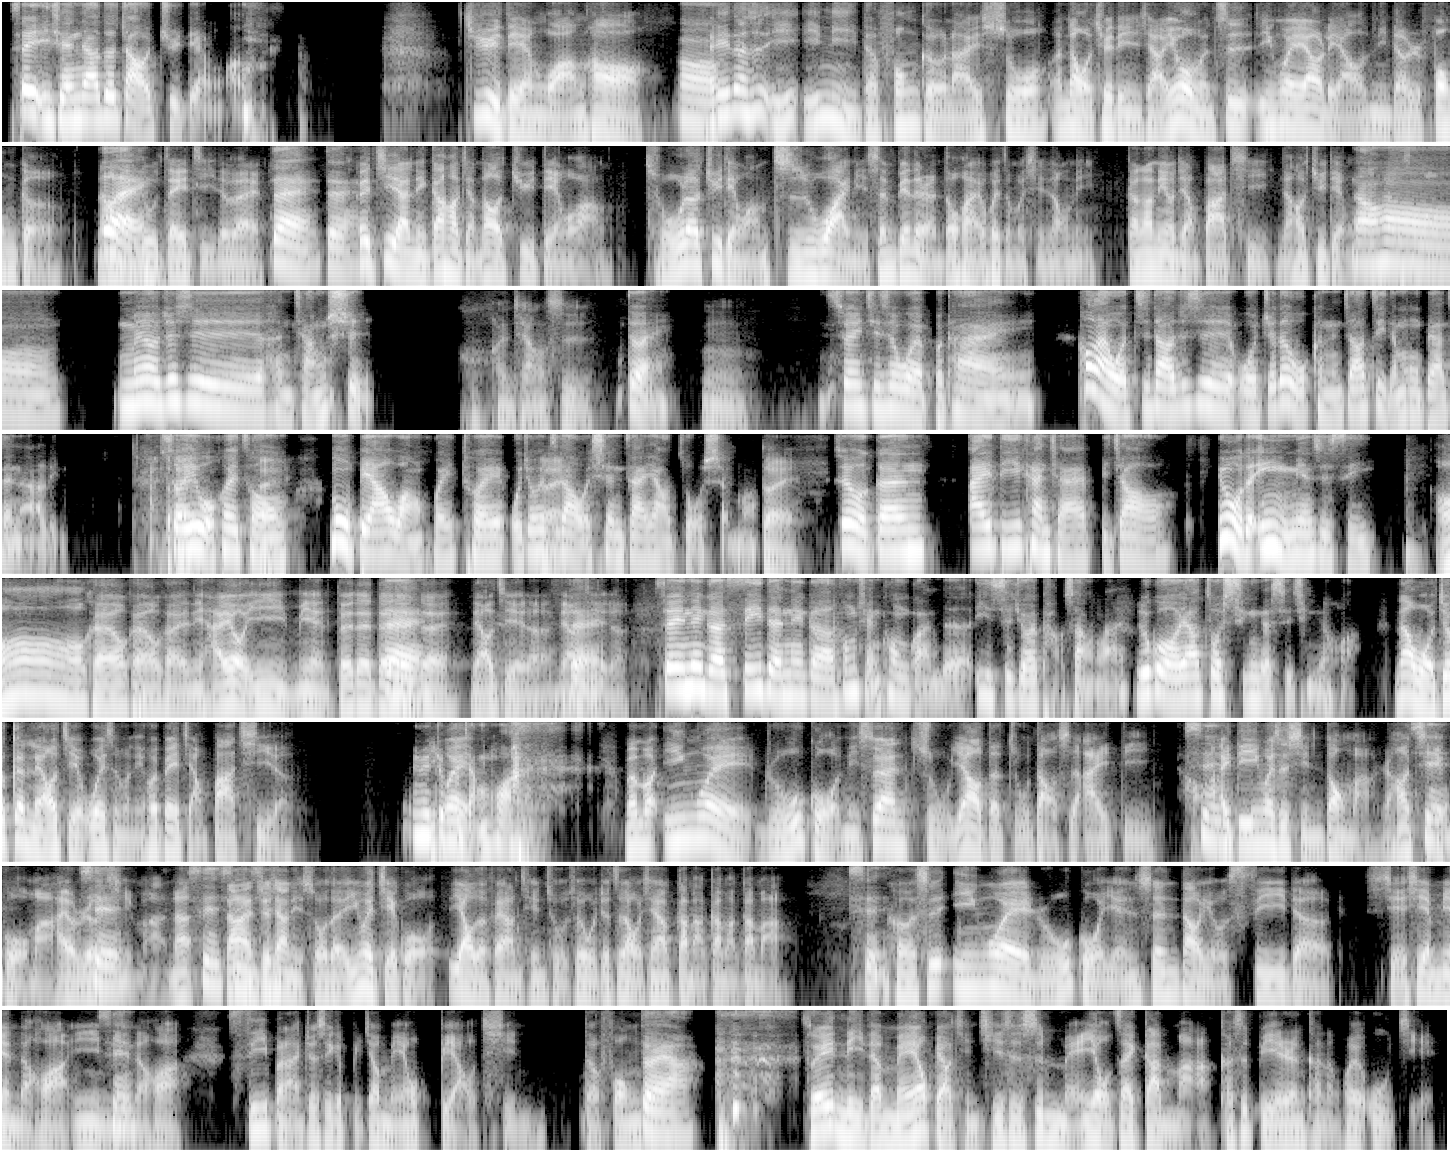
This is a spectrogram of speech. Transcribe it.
所以以前人家都叫我据点王，句点王哈，哦，哎，但是以以你的风格来说，那我确定一下，因为我们是因为要聊你的风格，然后来录这一集，对，不对？对对。所以既然你刚好讲到据点王，除了据点王之外，你身边的人都还会怎么形容你？刚刚你有讲霸气，然后据点王，然后没有，就是很强势，很强势。对，嗯，所以其实我也不太。后来我知道，就是我觉得我可能知道自己的目标在哪里，所以我会从目标往回推，我就会知道我现在要做什么。对，所以我跟 ID 看起来比较，因为我的阴影面是 C。哦，OK，OK，OK，你还有阴影面，对对对对对，了解了，了解了。所以那个 C 的那个风险控管的意识就会跑上来。如果要做新的事情的话，那我就更了解为什么你会被讲霸气了，因为就不讲话。那么，因为如果你虽然主要的主导是 ID，是 ID 因为是行动嘛，然后结果嘛，还有热情嘛，那当然就像你说的，因为结果要的非常清楚，所以我就知道我现在要干嘛干嘛干嘛。是，可是因为如果延伸到有 C 的斜线面的话，阴影面的话，C 本来就是一个比较没有表情的风格。对啊，所以你的没有表情其实是没有在干嘛，可是别人可能会误解。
